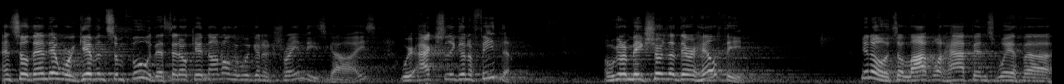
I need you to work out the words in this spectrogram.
And so then they were given some food. They said, okay, not only we're we going to train these guys, we're actually going to feed them. And we're going to make sure that they're healthy. You know, it's a lot what happens with, uh,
